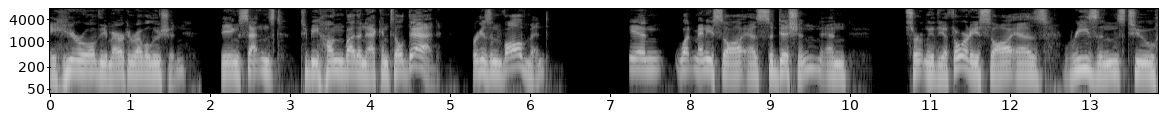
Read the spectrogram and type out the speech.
a hero of the American Revolution, being sentenced to be hung by the neck until dead for his involvement in what many saw as sedition and certainly the authorities saw as reasons to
